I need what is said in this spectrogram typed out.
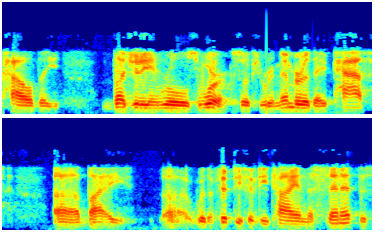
how the budgeting rules work. So if you remember, they passed uh, by uh, with a 50-50 tie in the Senate this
